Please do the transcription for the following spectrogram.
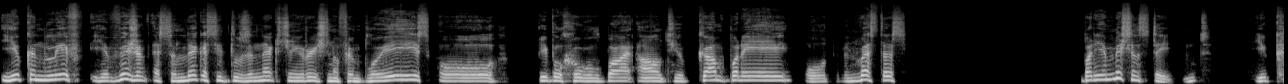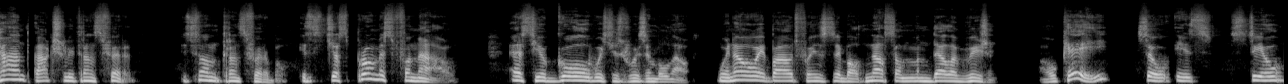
you can leave your vision as a legacy to the next generation of employees or people who will buy out your company or to investors. But your mission statement, you can't actually transfer it. It's not transferable. It's just promise for now as your goal, which is reasonable now. We know about, for instance, about Nelson Mandela vision. Okay, so it's still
